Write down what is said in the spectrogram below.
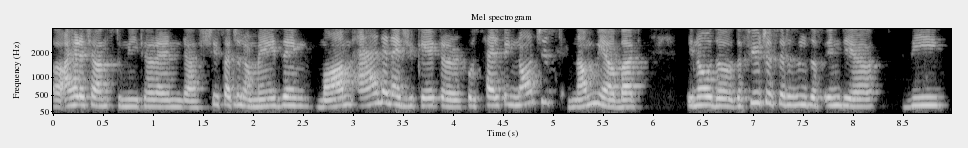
Uh, I had a chance to meet her, and uh, she's such yeah. an amazing mom and an educator who's helping not just Namya, but you know the the future citizens of India be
